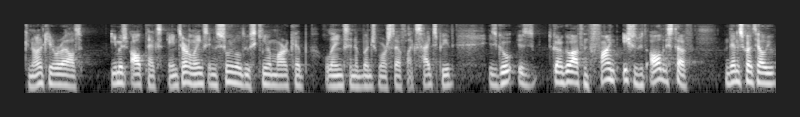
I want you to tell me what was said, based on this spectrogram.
canonical URLs, image alt text, internal links, and soon we'll do schema markup, links, and a bunch more stuff like site speed, is go is going to go out and find issues with all this stuff, and then it's going to tell you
